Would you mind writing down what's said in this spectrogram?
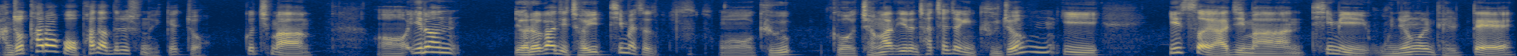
안 좋다라고 받아들일 수는 있겠죠. 그렇지만 어, 이런 여러 가지 저희 팀에서 어, 그, 그 정한 이런 자체적인 규정이 있어야지만 팀이 운영을 될 때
